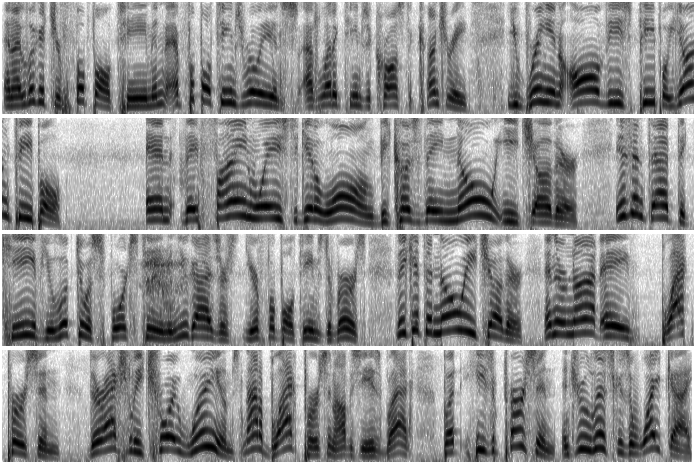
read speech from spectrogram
and I look at your football team, and uh, football teams really, athletic teams across the country, you bring in all these people, young people, and they find ways to get along because they know each other. Isn't that the key? If you look to a sports team, and you guys are, your football team's diverse, they get to know each other, and they're not a black person. They're actually Troy Williams, not a black person. Obviously, he's black, but he's a person. And Drew Lisk is a white guy,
